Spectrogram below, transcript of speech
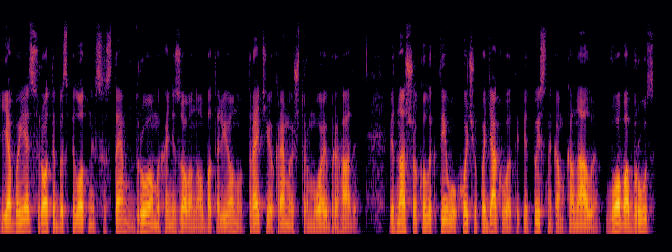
Я боєць роти безпілотних систем 2-го механізованого батальйону 3-ї окремої штурмової бригади. Від нашого колективу хочу подякувати підписникам каналу Вова Брус,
